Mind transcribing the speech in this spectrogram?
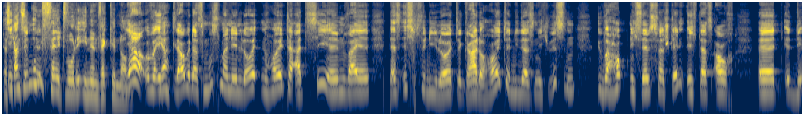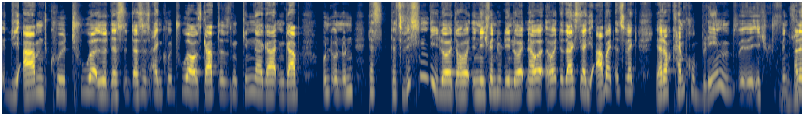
Das ich ganze finde- Umfeld wurde ihnen weggenommen. ja, aber ich Ja. glaube, das muss man den Leuten heute erzählen, weil das ist für die Leute, gerade heute, die das nicht wissen, überhaupt nicht selbstverständlich, dass auch äh, die, die Abendkultur, also dass, dass es ein Kulturhaus gab, dass es einen Kindergarten gab und, und, und. Das, das wissen die Leute heute nicht. Wenn du den Leuten heu- heute sagst, ja, die Arbeit ist weg, ja, doch kein Problem. Ich finde alle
